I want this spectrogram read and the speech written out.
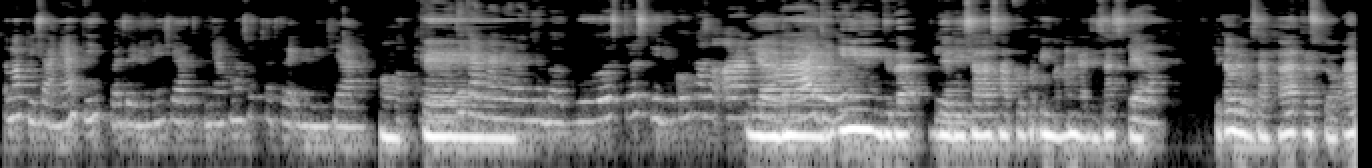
sama bisanya di bahasa Indonesia, jadinya aku masuk sastra Indonesia. Oke, oke. berarti karena nilainya bagus, terus didukung sama orang Iya tua, benar. jadi Ini nih juga Iya. jadi salah satu pertimbangan nggak sih Sas? Kayak iya. kita udah usaha terus doa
